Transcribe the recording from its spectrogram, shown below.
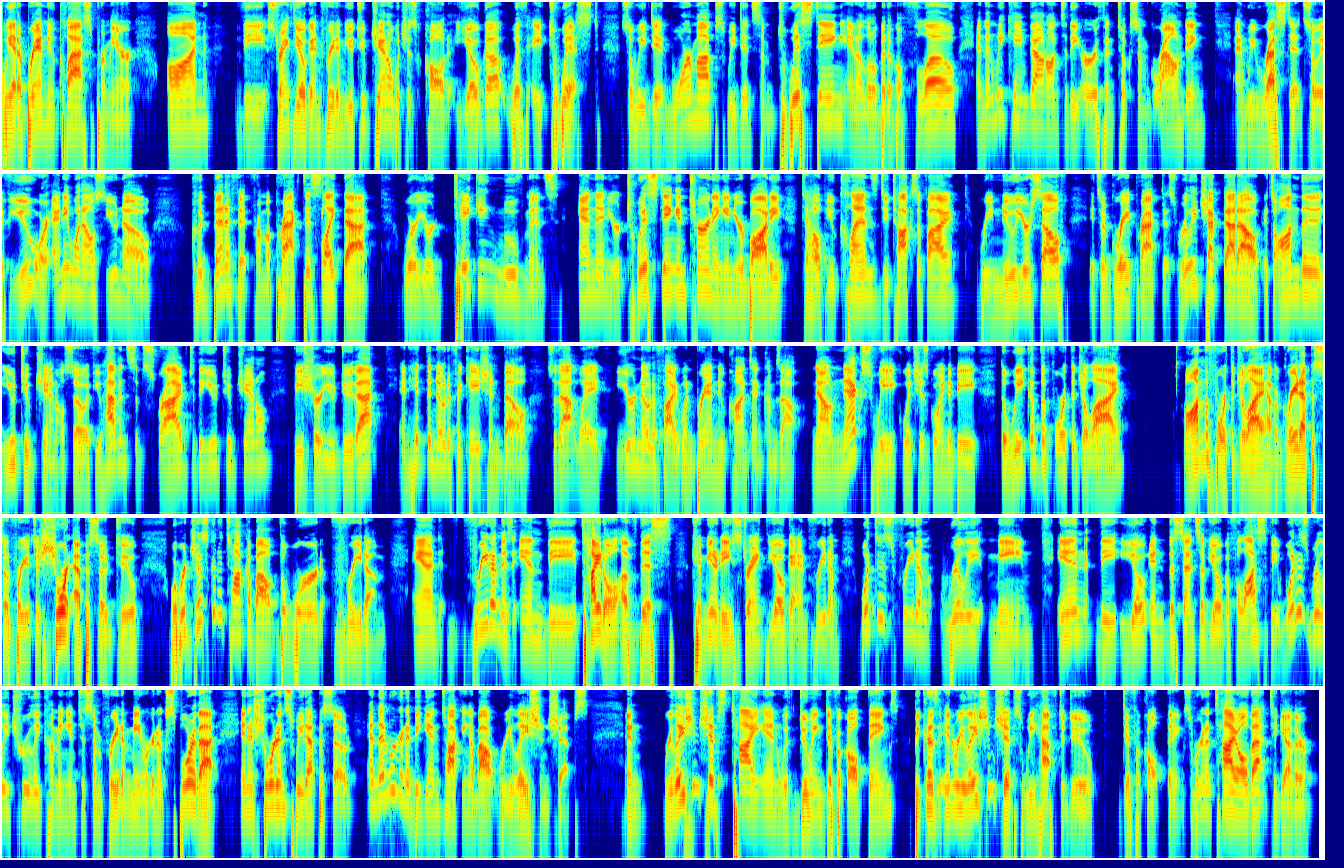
we had a brand new class premiere on the Strength Yoga and Freedom YouTube channel, which is called Yoga with a Twist. So we did warm ups, we did some twisting and a little bit of a flow, and then we came down onto the earth and took some grounding and we rested. So if you or anyone else you know could benefit from a practice like that, where you're taking movements and then you're twisting and turning in your body to help you cleanse, detoxify, renew yourself. It's a great practice. Really check that out. It's on the YouTube channel. So if you haven't subscribed to the YouTube channel, be sure you do that and hit the notification bell so that way you're notified when brand new content comes out. Now, next week, which is going to be the week of the 4th of July, on the 4th of July, I have a great episode for you. It's a short episode, too, where we're just going to talk about the word freedom. And freedom is in the title of this community, strength, yoga, and freedom. What does freedom really mean in the yo in the sense of yoga philosophy? What is really truly coming into some freedom mean? We're going to explore that in a short and sweet episode. And then we're going to begin talking about relationships. And relationships tie in with doing difficult things because in relationships we have to do difficult things. So we're going to tie all that together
